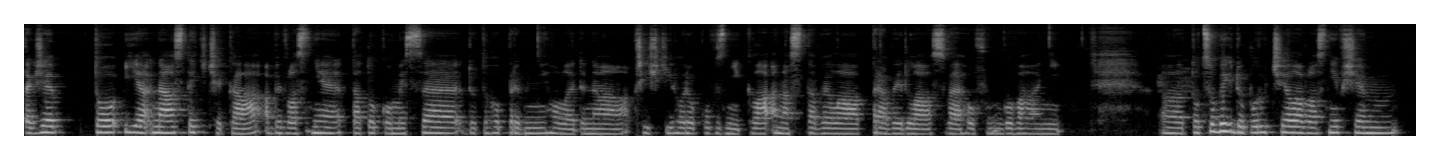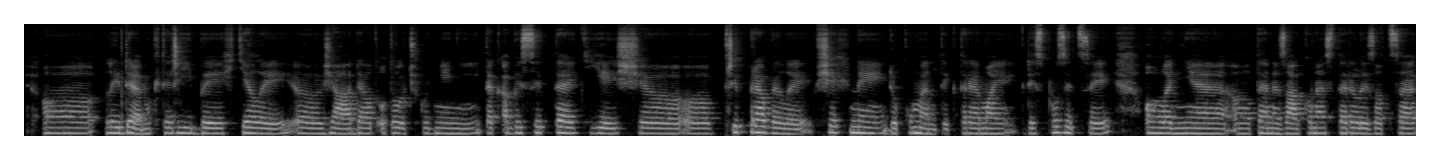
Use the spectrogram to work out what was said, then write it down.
Takže to je, nás teď čeká, aby vlastně tato komise do toho 1. ledna příštího roku vznikla a nastavila pravidla svého fungování. Ehm, to, co bych doporučila vlastně všem lidem, kteří by chtěli e, žádat o to očkodnění, tak aby si teď již připravili všechny dokumenty, které mají k dispozici ohledně té nezákonné sterilizace,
